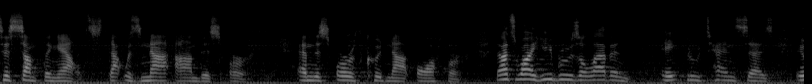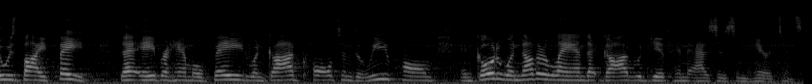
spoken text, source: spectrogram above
to something else that was not on this earth, and this earth could not offer. That's why Hebrews 11, 8 through 10 says, It was by faith that Abraham obeyed when God called him to leave home and go to another land that God would give him as his inheritance.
